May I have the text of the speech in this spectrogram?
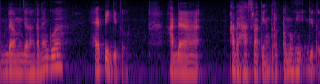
dalam menjalankannya gue happy gitu. Ada ada hasrat yang terpenuhi gitu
